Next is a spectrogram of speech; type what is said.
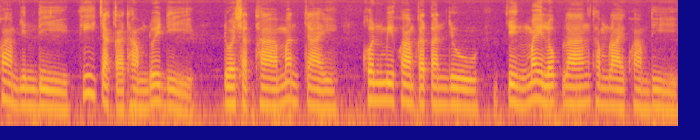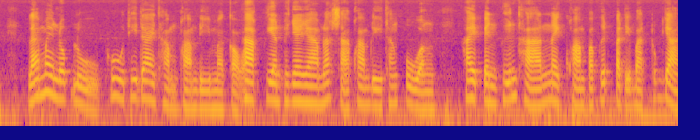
ความยินดีที่จะกระทำด้วยดี โดยศรัทธามั่นใจ คนมีความกตัญญูจึงไม่ลบล้างทำลายความดี และไม่ลบหลู่ผู้ที่ได้ทำความดีมาก่อน หากเพียรพยายามรักษาความดีทั้งปวง ให้เป็นพื้นฐานในความประพฤติปฏิบัติทุกอย่าง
